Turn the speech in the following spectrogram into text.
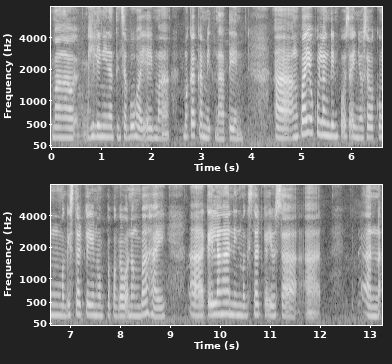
mga hilingin natin sa buhay ay ma- makakamit natin. Ah, ang payo ko lang din po sa inyo sa kung mag-start kayo magpapagawa ng bahay, ah, kailanganin mag-start kayo sa ah, an,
